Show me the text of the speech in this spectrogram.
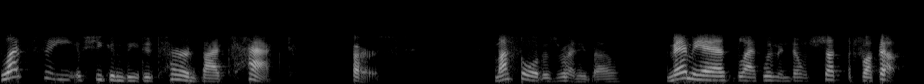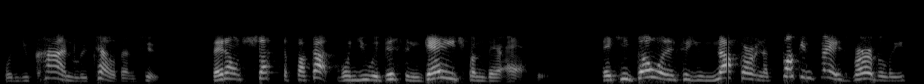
Let's see if she can be deterred by tact first. My sword was ready, though. Mammy ass black women don't shut the fuck up when you kindly tell them to. They don't shut the fuck up when you would disengage from their asses. They keep going until you knock her in the fucking face verbally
